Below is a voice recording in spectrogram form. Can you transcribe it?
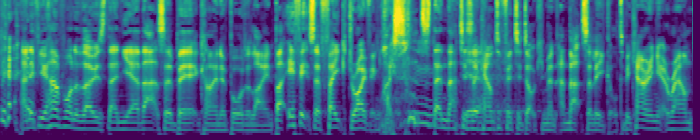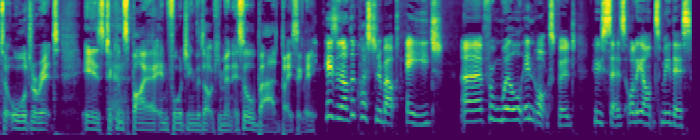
and if you have one of those, then yeah, that's a bit kind of borderline. But if it's a fake driving Hmm. license, then that is a Yeah. counterfeited document, and that's illegal. To be carrying it around to order it is to conspire in forging the document. It's all bad, basically. Here's another question about age uh, from Will in Oxford, who says, Olly, answer me this.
